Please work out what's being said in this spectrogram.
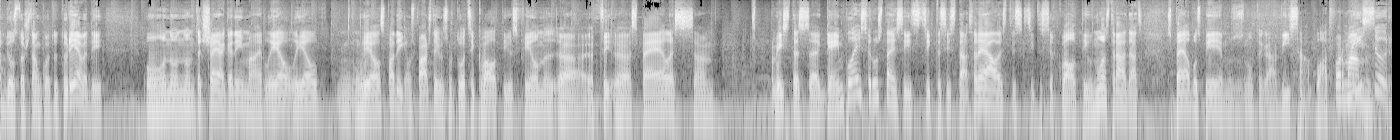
atbilstoši tam, ko tu tur ievadīji. Un, un, un tad šajā gadījumā ir liel, liel, liels patīkams pārsteigums par to, cik kvalitīvas filma, uh, fi, uh, spēles. Um, Viss tas gameplay ir uztaisīts, cik tas izstāsta realistiski, cik tas ir kvalitīvi nostrādāts. Spēle būs pieejama uz nu, visām platformām. Visur,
